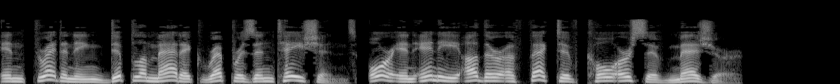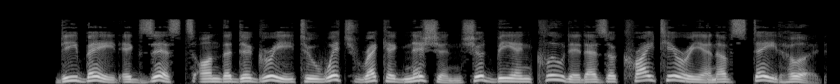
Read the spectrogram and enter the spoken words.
in threatening diplomatic representations, or in any other effective coercive measure. Debate exists on the degree to which recognition should be included as a criterion of statehood.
